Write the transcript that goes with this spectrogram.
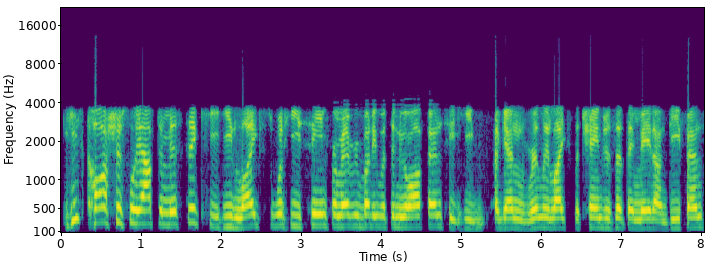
he's cautiously optimistic. He he likes what he's seen from everybody with the new offense. He he again really likes the changes that they made on defense.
